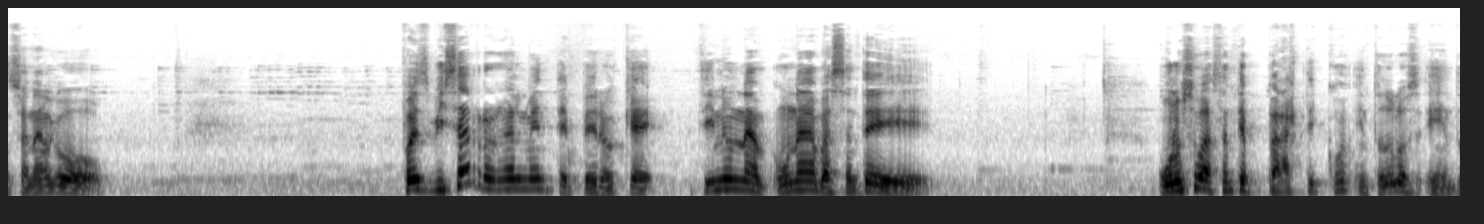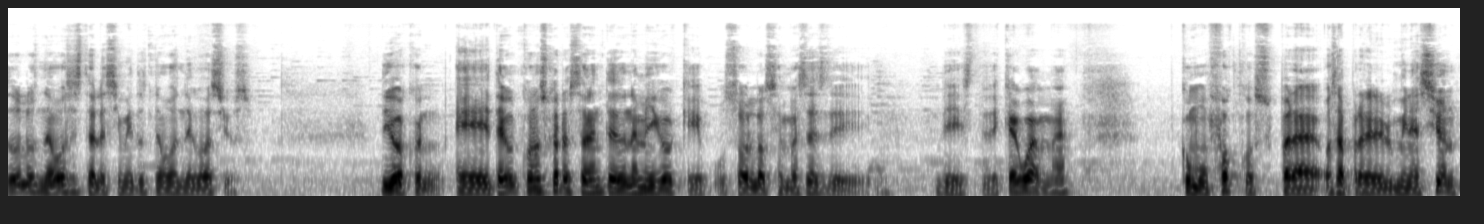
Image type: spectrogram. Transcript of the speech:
suena algo pues bizarro realmente, pero que tiene una, una bastante un uso bastante práctico en todos los, en todos los nuevos establecimientos, nuevos negocios. Digo, con, eh, tengo, conozco el restaurante de un amigo que usó los envases de, de, este, de Caguama como focos para, o sea, para la iluminación.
